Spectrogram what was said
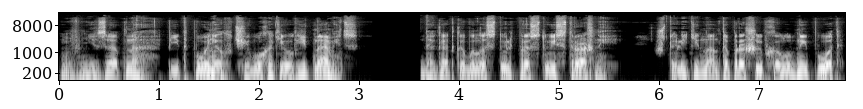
Внезапно Пит понял, чего хотел вьетнамец. Догадка была столь простой и страшной, что лейтенанта прошиб холодный пот.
